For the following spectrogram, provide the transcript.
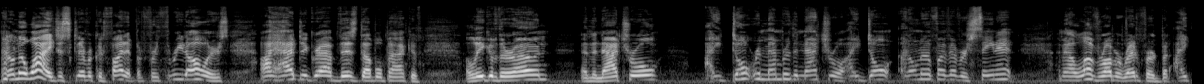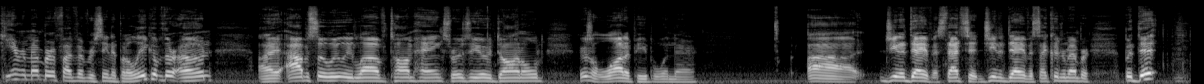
I don't know why, I just never could find it. But for $3, I had to grab this double pack of A League of Their Own and The Natural I don't remember the natural. I don't I don't know if I've ever seen it. I mean, I love Robert Redford, but I can't remember if I've ever seen it. But A League of Their Own, I absolutely love Tom Hanks, Rosie O'Donnell. There's a lot of people in there uh, Geena Davis. That's it, Geena Davis. I couldn't remember, but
